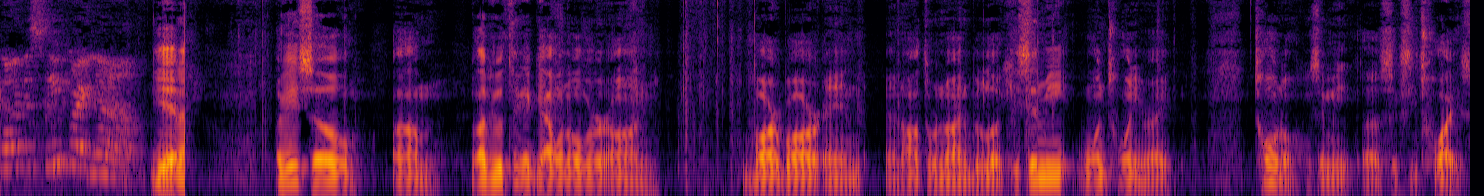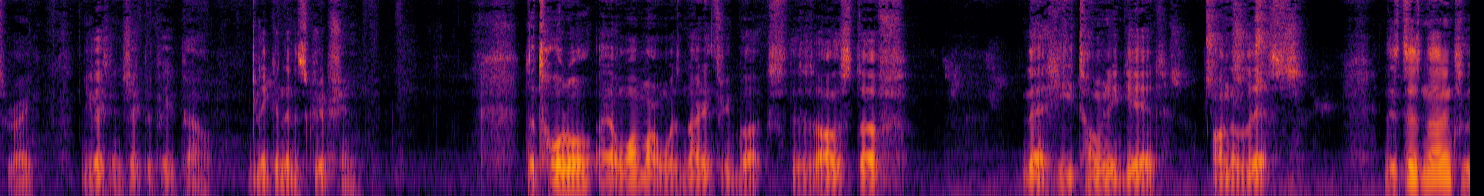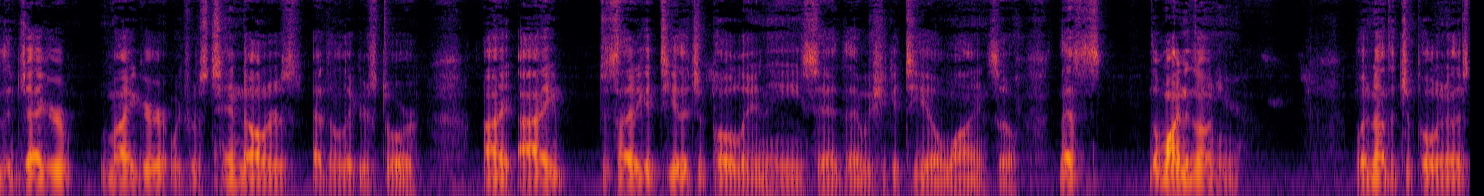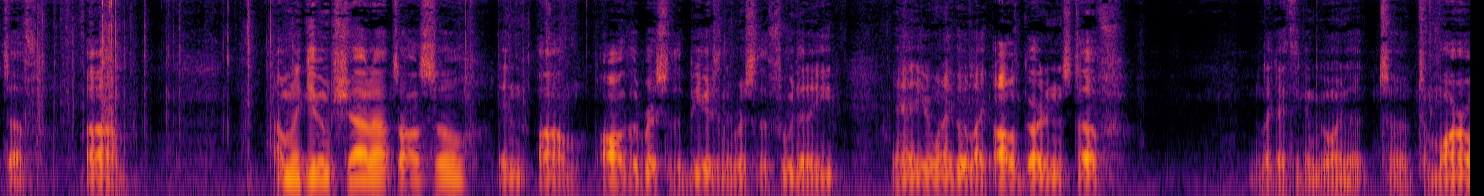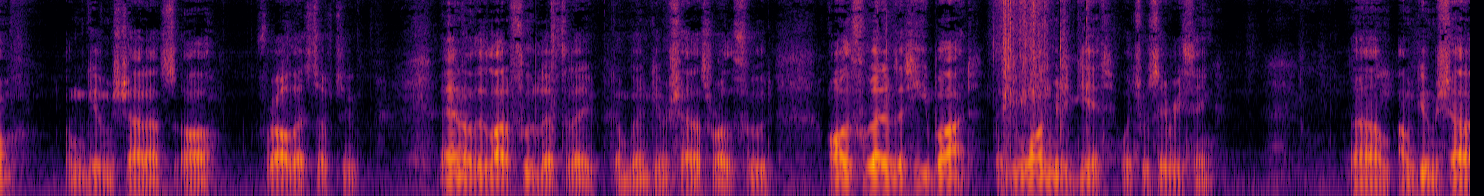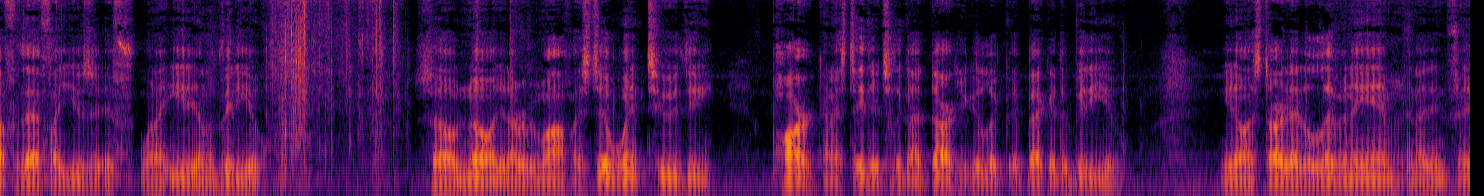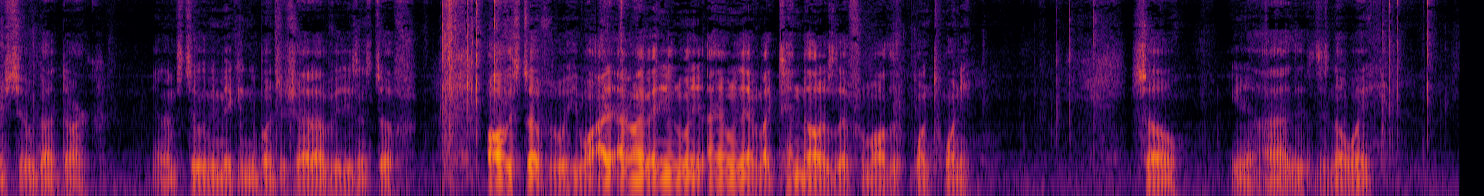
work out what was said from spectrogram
going to sleep right now. Yeah. Okay, so um, a lot of people think I got one over on Bar Bar and and Hawthorne Nine, but look, he sent me 120, right? Total. He sent me uh, 60 twice, right? You guys can check the PayPal link in the description. The total at Walmart was 93 bucks. This is all the stuff that he told me to get on the list. This does not include the Jagger Miger, which was ten dollars at the liquor store. I I decided to get Tia the Chipotle, and he said that we should get Tia a wine. So that's the wine is on here, but not the Chipotle and other stuff. Um, I'm gonna give him shout outs also in um all the rest of the beers and the rest of the food that I eat, and even when I go to like Olive Garden and stuff. Like I think I'm going to, to tomorrow. I'm giving shout outs uh, for all that stuff too. And uh, there's a lot of food left today. I'm going to give him shout outs for all the food. All the food items that he bought, that he wanted me to get, which was everything. Um, I'm giving him a shout out for that if I use it, if when I eat it on the video. So, no, I did not rip him off. I still went to the park and I stayed there till it got dark. You could look back at the video. You know, I started at 11 a.m. and I didn't finish till it got dark. And I'm still gonna be making a bunch of shout out videos and stuff. All this stuff is what he want. I, I don't have any money. I only have like ten dollars left from all the 120. So, you know, there's no way.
